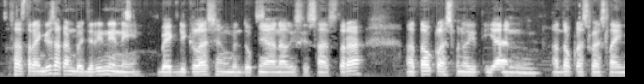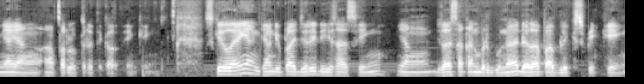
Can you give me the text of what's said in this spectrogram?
sastra Inggris akan belajar ini nih, baik di kelas yang bentuknya analisis sastra atau kelas penelitian hmm. atau kelas-kelas lainnya yang uh, perlu critical thinking. Skill lain yang yang dipelajari di Sasing yang jelas akan berguna adalah public speaking.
